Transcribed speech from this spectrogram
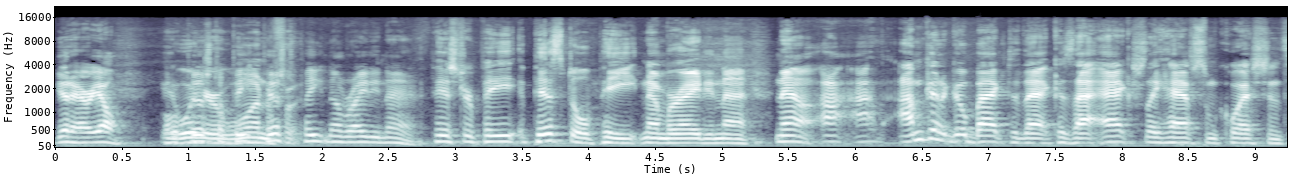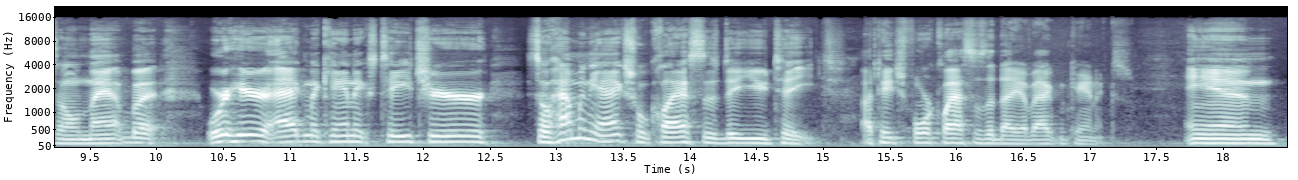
Good, how are y'all? Well, Well, Pistol, Pete. Pistol Pete number 89. Pistol Pete, Pistol Pete, number 89. Now, I, I, I'm going to go back to that because I actually have some questions on that. But we're here, ag mechanics teacher. So, how many actual classes do you teach? I teach four classes a day of ag mechanics. And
